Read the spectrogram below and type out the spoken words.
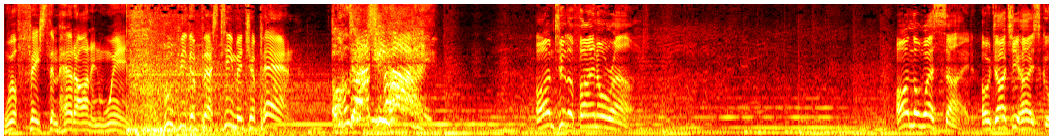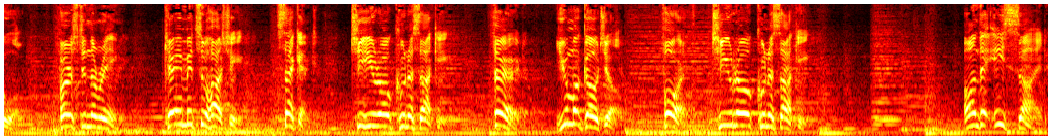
We'll face them head on and win. Who'll be the best team in Japan? Odachi High! On to the final round. On the west side, Odachi High School. First in the ring, Kei Mitsuhashi. Second, Chihiro Kunisaki. Third, Yuma Gojo. Fourth, Chihiro Kunisaki. On the east side,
